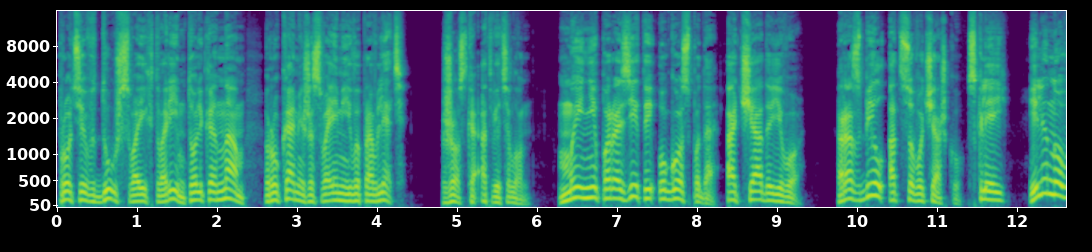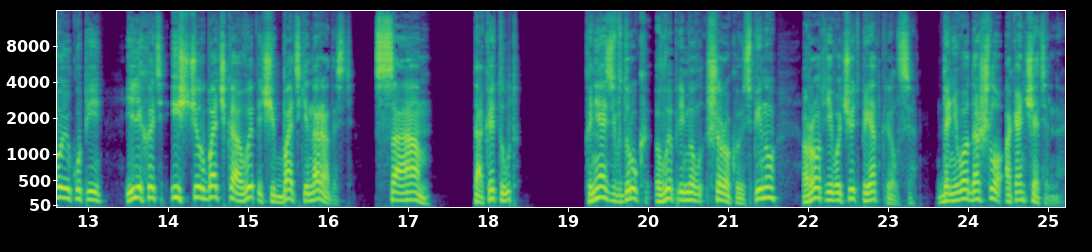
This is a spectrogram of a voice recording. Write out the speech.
против душ своих творим, только нам руками же своими и выправлять», — жестко ответил он. «Мы не паразиты у Господа, а чада Его. Разбил отцову чашку, склей, или новую купи, или хоть из чурбачка вытащи батьки на радость. Сам. Так и тут». Князь вдруг выпрямил широкую спину Рот его чуть приоткрылся. До него дошло окончательно.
